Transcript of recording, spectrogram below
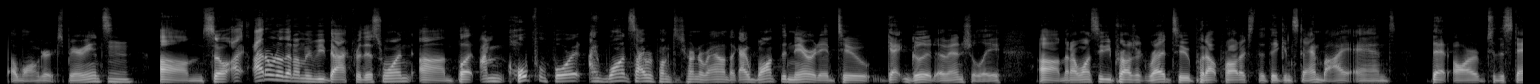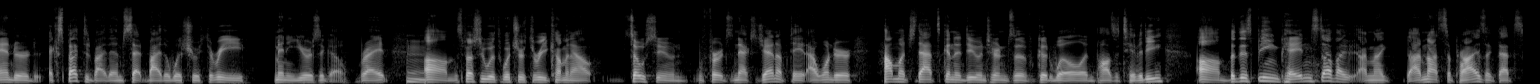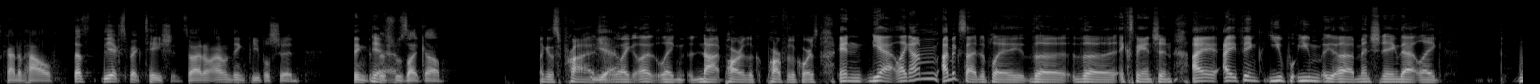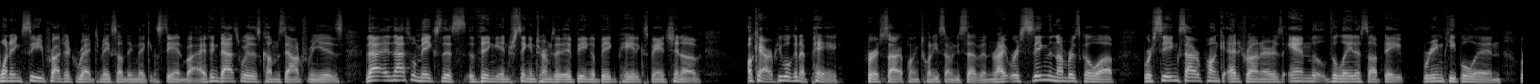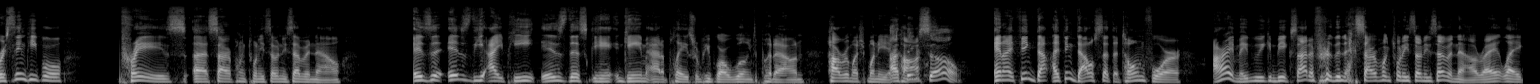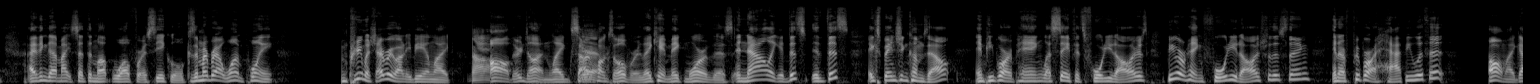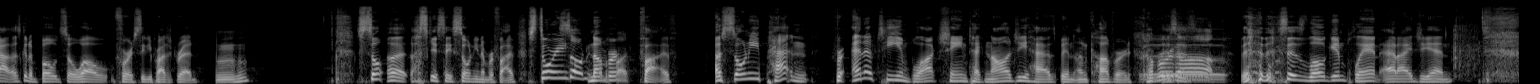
a longer experience. Um, so I, I don't know that I'm gonna be back for this one, um, but I'm hopeful for it. I want Cyberpunk to turn around. Like I want the narrative to get good eventually, um, and I want CD Projekt Red to put out products that they can stand by and that are to the standard expected by them, set by The Witcher Three many years ago, right? Um, especially with Witcher Three coming out so soon for its next gen update. I wonder how much that's going to do in terms of goodwill and positivity. Um, but this being paid and stuff, I, I'm like, I'm not surprised. Like that's kind of how that's the expectation. So I don't, I don't think people should think that Yeah. this was like a like a surprise Yeah. like uh, like not part of the part for the course and yeah like i'm i'm excited to play the the expansion i i think you you uh, mentioning that like wanting CD Projekt Red to make something they can stand by. I think that's where this comes down for me is that, and that's what makes this thing interesting in terms of it being a big paid expansion of, okay, are people going to pay for Cyberpunk 2077? Right, we're seeing the numbers go up. We're seeing Cyberpunk Edgerunners and the, the latest update bring people in. We're seeing people praise uh, Cyberpunk 2077 now. Is it is the IP is this ga- game at a place where people are willing to put down however much money it I costs? I think so. And I think that I think that'll set the tone for all right, maybe we can be excited for the next Cyberpunk 2077 now, right? Like I think that might set them up well for a sequel. Because I remember at one point, pretty much everybody being like, Nah. "Oh, they're done. Like Cyberpunk's over. They can't make more of this." And now, like if this if this expansion comes out and people are paying, let's say if it's forty dollars, people are paying forty dollars for this thing, and if people are happy with it, oh my god, that's gonna bode so well for CD Projekt Red. Mm-hmm. So uh, I was gonna say Sony number five. Story Sony number number five. A Sony patent for NFT and blockchain technology has been uncovered. Cover This it is- up. this is Logan Plant at IGN.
